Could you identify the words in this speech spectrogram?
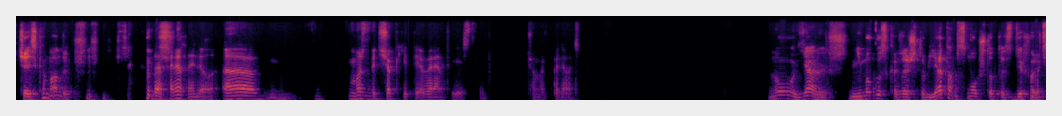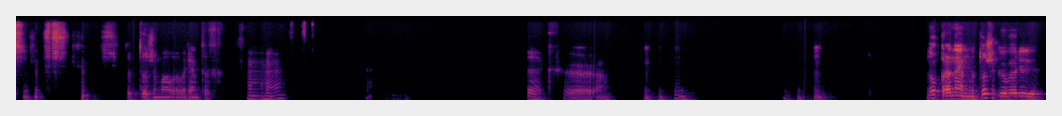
часть команды. Да, понятное дело. А, может быть, еще какие-то варианты есть, что можно поделать? Ну, я не могу сказать, чтобы я там смог что-то сделать. Тут тоже мало вариантов. Угу. Так. Э, ну, про найм мы тоже говорили.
